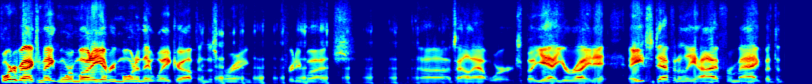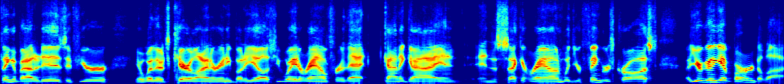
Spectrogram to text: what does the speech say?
Quarterbacks make more money every morning they wake up in the spring, pretty much. Uh, that's how that works. But yeah, you're right. It, eight's definitely high for Mac. But the thing about it is, if you're, you know, whether it's Carolina or anybody else, you wait around for that kind of guy in, in the second round with your fingers crossed, you're going to get burned a lot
